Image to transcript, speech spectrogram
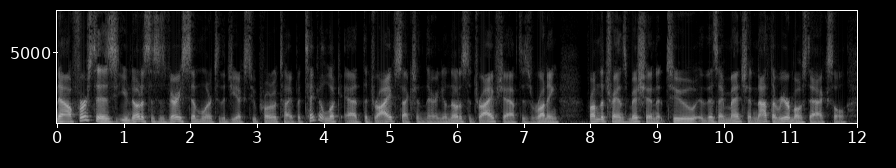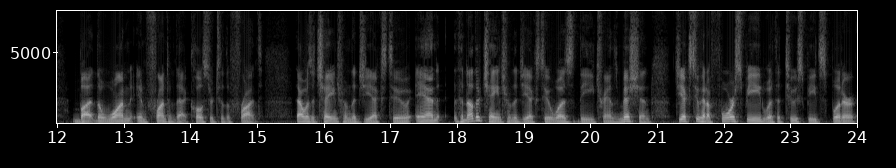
Now, first is you notice this is very similar to the GX2 prototype, but take a look at the drive section there, and you'll notice the drive shaft is running from the transmission to, as I mentioned, not the rearmost axle, but the one in front of that, closer to the front. That was a change from the GX2. And another change from the GX2 was the transmission. GX2 had a four speed with a two speed splitter.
